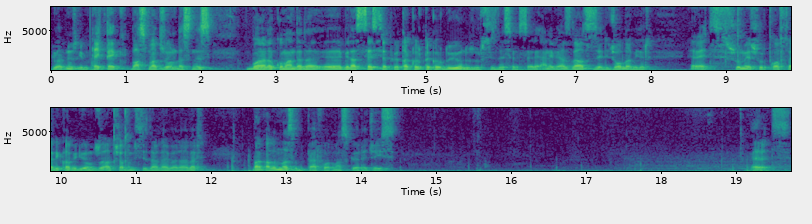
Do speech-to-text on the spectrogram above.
gördüğünüz gibi tek tek basmak zorundasınız. Bu arada kumandada e, biraz ses yapıyor. Takır takır duyuyorsunuzdur siz de sesleri. Hani biraz rahatsız edici olabilir. Evet şu meşhur Costa Rica videomuzu açalım sizlerle beraber. Bakalım nasıl bir performans göreceğiz. Evet.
